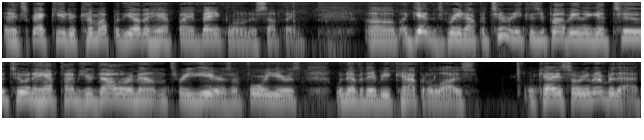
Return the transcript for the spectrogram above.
and expect you to come up with the other half by a bank loan or something. Um, again, it's a great opportunity because you're probably going to get two, two and a half times your dollar amount in three years or four years whenever they recapitalize. Okay, so remember that.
